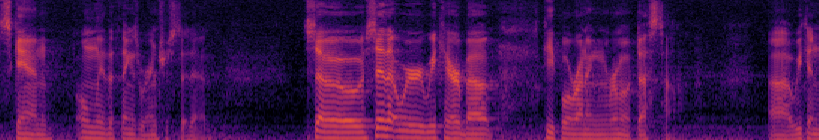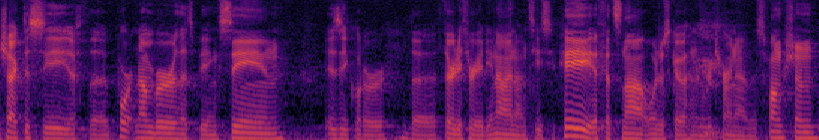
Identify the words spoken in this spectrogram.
scan only the things we're interested in. So say that we we care about people running remote desktop. Uh, we can check to see if the port number that's being seen is equal to the 3389 on TCP. If it's not, we'll just go ahead and return out of this function.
